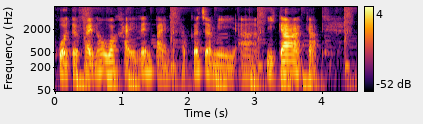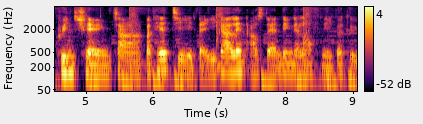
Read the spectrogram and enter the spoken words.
quarter final ว่าใครเล่นไปนะครับ ก็จะมีอ่าอีกากับฉินเจิ้งจากประเทศจีน แต่อีกาเล่น outstanding ในรอบนี้ก็คือ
